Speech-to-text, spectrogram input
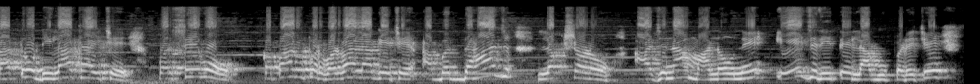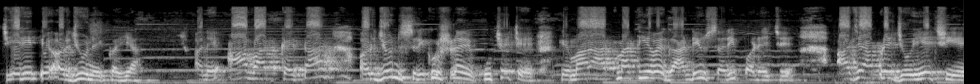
ગાત્રો ઢીલા થાય છે. પરસેવો કપાળ ઉપર વળવા લાગે છે. આ બધા જ લક્ષણો આજના માનવને એ જ રીતે લાગુ પડે છે, જે રીતે અર્જુને કહ્યા. અને આ વાત કહેતા અર્જુન શ્રી કૃષ્ણએ પૂછે છે કે મારા હાથમાંથી હવે ગાંડીવ સરી પડે છે. આજે આપણે જોઈએ છીએ,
